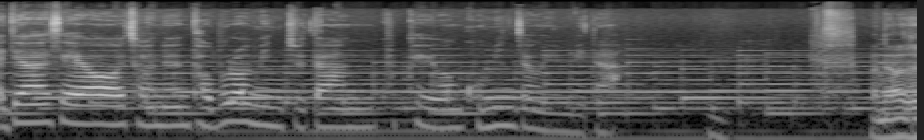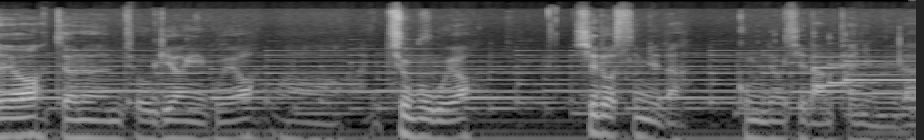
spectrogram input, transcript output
안녕하세요. 저는 더불어민주당 국회의원 고민정입니다. 안녕하세요. 저는 조기영이고요. 어, 주부고요. 시도 씁니다. kum정 씨 남편입니다.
